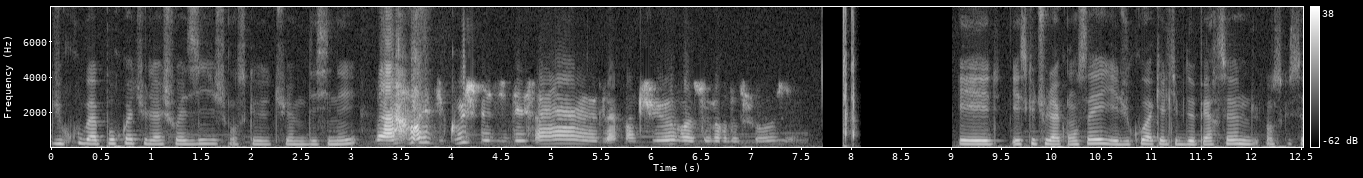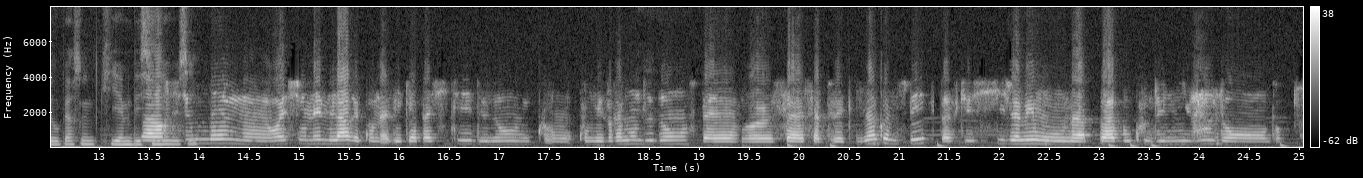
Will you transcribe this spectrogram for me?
Du coup, bah pourquoi tu l'as choisi? Je pense que tu aimes dessiner. Bah ouais, du coup, je fais du dessin, euh, de la peinture, euh, ce genre de choses. Et est-ce que tu la conseilles et du coup à quel type de personnes? Je pense que c'est aux personnes qui aiment dessiner Alors, aussi. si on aime, euh, ouais, si on aime l'art et qu'on a des capacités dedans, qu'on est vraiment dedans, ben, euh, ça, ça peut être bien comme c'est. Parce que si jamais on n'a pas beaucoup de niveau dans, dans tout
